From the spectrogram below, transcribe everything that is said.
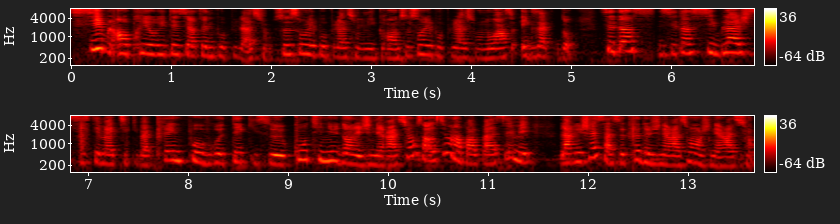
cible en priorité certaines populations. Ce sont les populations immigrantes, ce sont les populations noires, exact. Donc, c'est un, c'est un ciblage systématique qui va créer une pauvreté qui se continue dans les générations. Ça aussi, on n'en parle pas assez, mais la richesse, ça se crée de génération en génération.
